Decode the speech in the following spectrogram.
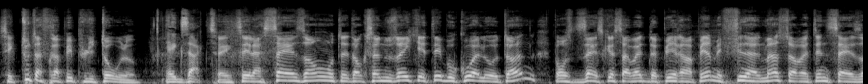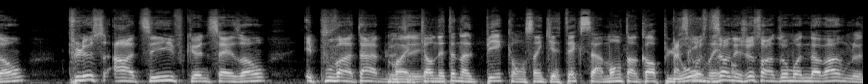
c'est que tout a frappé plus tôt. Là. exact. Sais, la saison, donc ça nous a inquiété beaucoup à l'automne. On se disait, est-ce que ça va être de pire en pire? Mais finalement, ça aurait été une saison plus hâtive qu'une saison épouvantable. Ouais, quand on était dans le pic, on s'inquiétait que ça monte encore plus Parce haut. qu'on se disait, on est juste rendu au mois de novembre. là.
